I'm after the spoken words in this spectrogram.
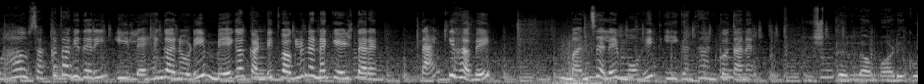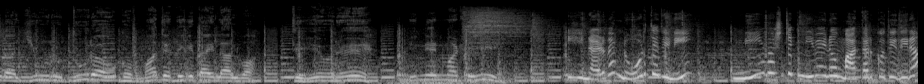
ವಾವ್ ಸಖತ್ತಾಗಿದೆ ರೀ. ಈ ಲೆಹೆಂಗಾ ನೋಡಿ ಮೇಘ ಖಂಡಿತವಾಗ್ಲೂ ನನ್ನ ಕೇಳ್ತಾರೆ. ಥ್ಯಾಂಕ್ ಯು ಹಬೆ. ಮನ್ಸಲ್ಲೇ ಮೋಹಿತ್ ಈಗಂತ ಅನ್ಕೋತಾನೆ. ಇಷ್ಟೆಲ್ಲ ಮಾಡಿ ಕೂಡ ಇವರು ದೂರ ಹೋಗೋ ಮಾತೆ ತೆಗಿತಾ ಇಲ್ಲ ಅಲ್ವಾ? ದೇವರೇ ಇನ್ನೇನ್ ಮಾಡ್ಲಿ ಈ ನಡುವೆ ನೋಡ್ತಿದೀನಿ ನೀವಷ್ಟಕ್ ನೀವೇನೋ ಮಾತಾಡ್ಕೋತಿದ್ದೀರಾ?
